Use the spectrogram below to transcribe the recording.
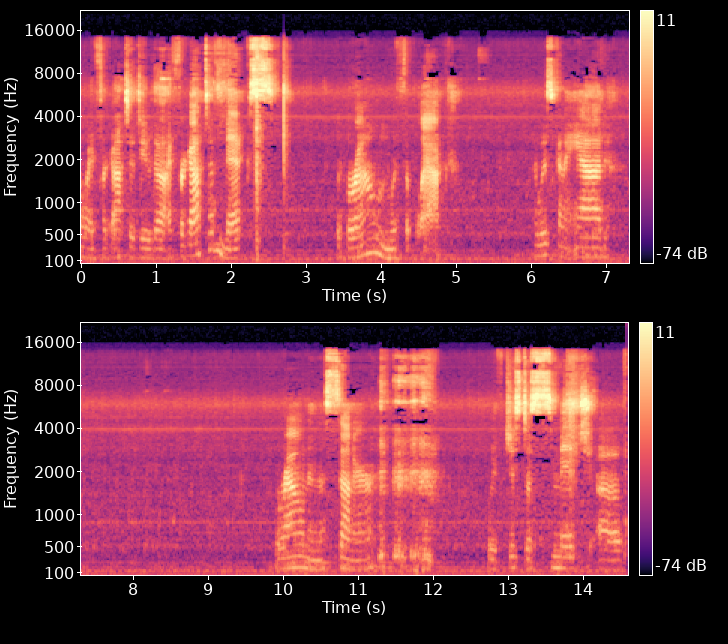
Oh, I forgot to do that. I forgot to mix the brown with the black. I was going to add brown in the center with just a smidge of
